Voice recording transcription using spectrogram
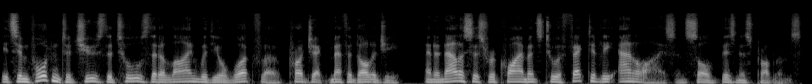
It's important to choose the tools that align with your workflow, project methodology, and analysis requirements to effectively analyze and solve business problems.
